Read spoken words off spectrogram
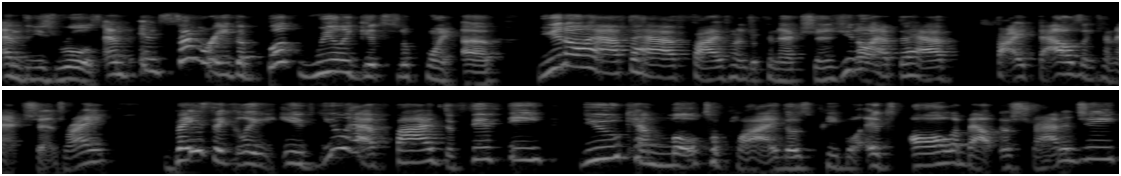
and these rules. And in summary, the book really gets to the point of you don't have to have 500 connections, you don't have to have 5,000 connections, right? Basically, if you have five to 50, you can multiply those people. It's all about the strategy,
